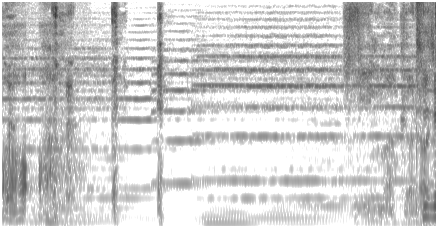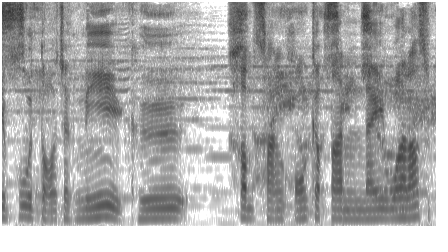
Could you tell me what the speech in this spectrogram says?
อ๋อที่จะพูดต่อจากนี้คือคำสั่งของกัปตันในวาระสุด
